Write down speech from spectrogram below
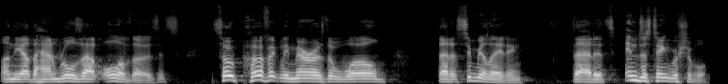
on the other hand, rules out all of those. It's so perfectly mirrors the world that it's simulating that it's indistinguishable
